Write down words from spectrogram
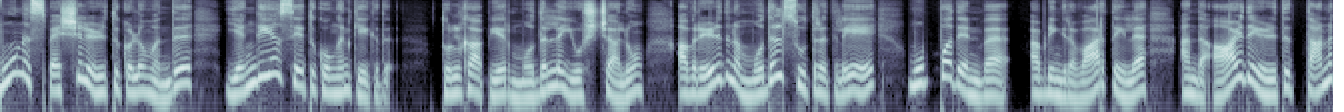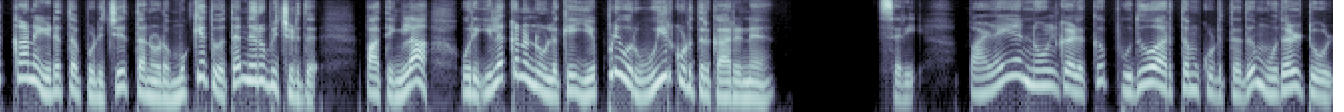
மூணு ஸ்பெஷல் எழுத்துக்களும் வந்து எங்கேயும் சேர்த்துக்கோங்கன்னு கேக்குது. தொல்காப்பியர் முதல்ல யோசிச்சாலும் அவர் எழுதின முதல் சூத்திரத்திலேயே முப்பதென்ப அப்படிங்கிற வார்த்தையில அந்த ஆயுத எழுத்து தனக்கான இடத்தை பிடிச்சு தன்னோட முக்கியத்துவத்தை நிரூபிச்சிடுது. பாத்தீங்களா? ஒரு இலக்கண நூலுக்கு எப்படி ஒரு உயிர் கொடுத்திருக்காருன்னு? சரி பழைய நூல்களுக்கு புது அர்த்தம் கொடுத்தது முதல் டூல்.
